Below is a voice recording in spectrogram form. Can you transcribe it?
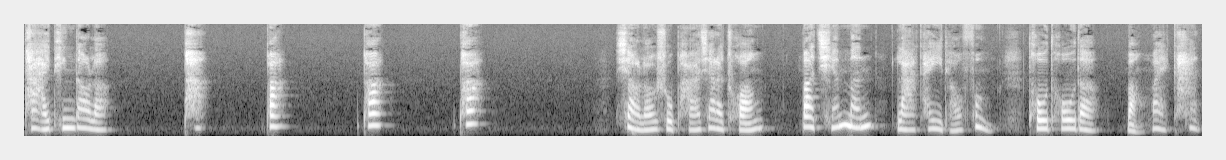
他还听到了“，啪，啪”。小老鼠爬下了床，把前门拉开一条缝，偷偷的往外看。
